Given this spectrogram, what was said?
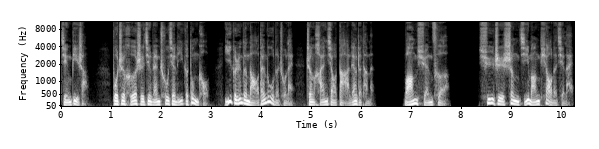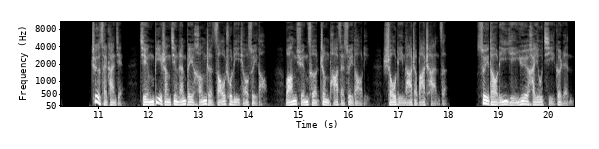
井壁上不知何时竟然出现了一个洞口。一个人的脑袋露了出来，正含笑打量着他们。王玄策、屈志胜急忙跳了起来，这才看见井壁上竟然被横着凿出了一条隧道。王玄策正趴在隧道里，手里拿着把铲子。隧道里隐约还有几个人。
